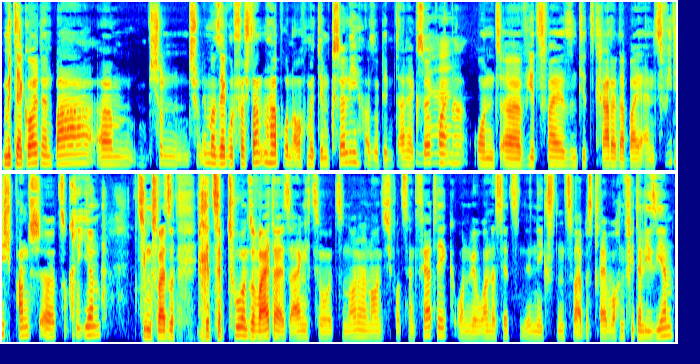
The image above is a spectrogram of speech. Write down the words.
mit der Goldenen Bar ähm, schon, schon immer sehr gut verstanden habe und auch mit dem Xölli, also dem Daniel Xöllpointner. Und äh, wir zwei sind jetzt gerade dabei, einen Swedish Punch äh, zu kreieren. Beziehungsweise Rezeptur und so weiter ist eigentlich zu, zu 99 Prozent fertig und wir wollen das jetzt in den nächsten zwei bis drei Wochen finalisieren.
